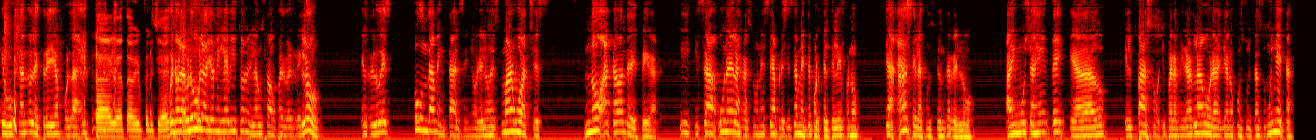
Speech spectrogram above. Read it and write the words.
Que buscando la estrella polar. ah, ya está bien, felicidades. Bueno, la brújula yo ni la he visto ni la he usado, pero el reloj, el reloj es fundamental, señores. Los smartwatches no acaban de despegar. Y quizá una de las razones sea precisamente porque el teléfono ya hace la función de reloj. Hay mucha gente que ha dado el paso y para mirar la hora ya no consultan su muñeca,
